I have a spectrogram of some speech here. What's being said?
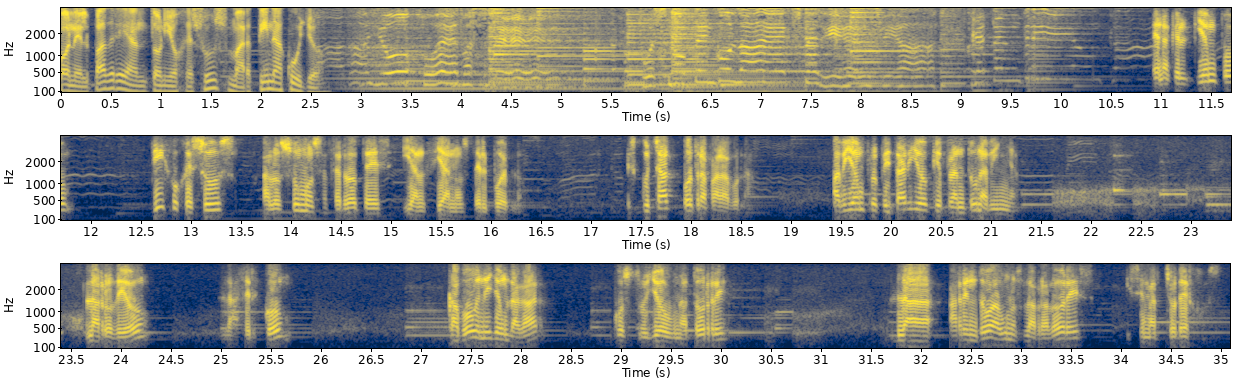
con el padre Antonio Jesús Martín Acuyo. Yo puedo hacer, pues no tengo la experiencia que tendría. En aquel tiempo dijo Jesús a los sumos sacerdotes y ancianos del pueblo, escuchad otra parábola. Había un propietario que plantó una viña, la rodeó, la acercó, cavó en ella un lagar, construyó una torre, la arrendó a unos labradores y se marchó lejos.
